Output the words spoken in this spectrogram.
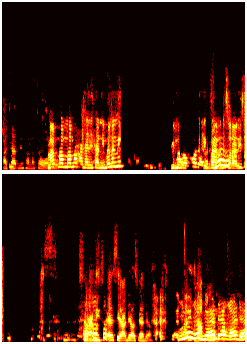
Ngechat nih sama cowok Maaf, maaf, maaf, ada Arisan di mana nih? Di Maroko ada Arisan, ada. suara Arisan. Si eh si Adel si Adel Enggak, enggak, enggak ada, enggak ada.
